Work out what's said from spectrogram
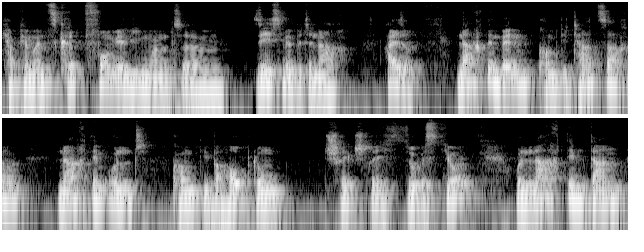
Ich habe hier mein Skript vor mir liegen und ähm, sehe es mir bitte nach. Also, nach dem Wenn kommt die Tatsache, nach dem Und kommt die Behauptung, Schrägstrich Suggestion und nach dem Dann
